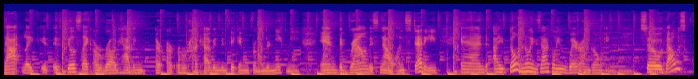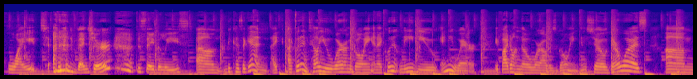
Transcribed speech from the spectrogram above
that like it, it feels like a rug having a, a, rug having been taken from underneath me. And the ground is now unsteady and i don't know exactly where i'm going. So that was quite an adventure to say the least. Um, because again I, I couldn't tell you where i'm going and i couldn't lead you anywhere if i don't know where i was going. And so there was um,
